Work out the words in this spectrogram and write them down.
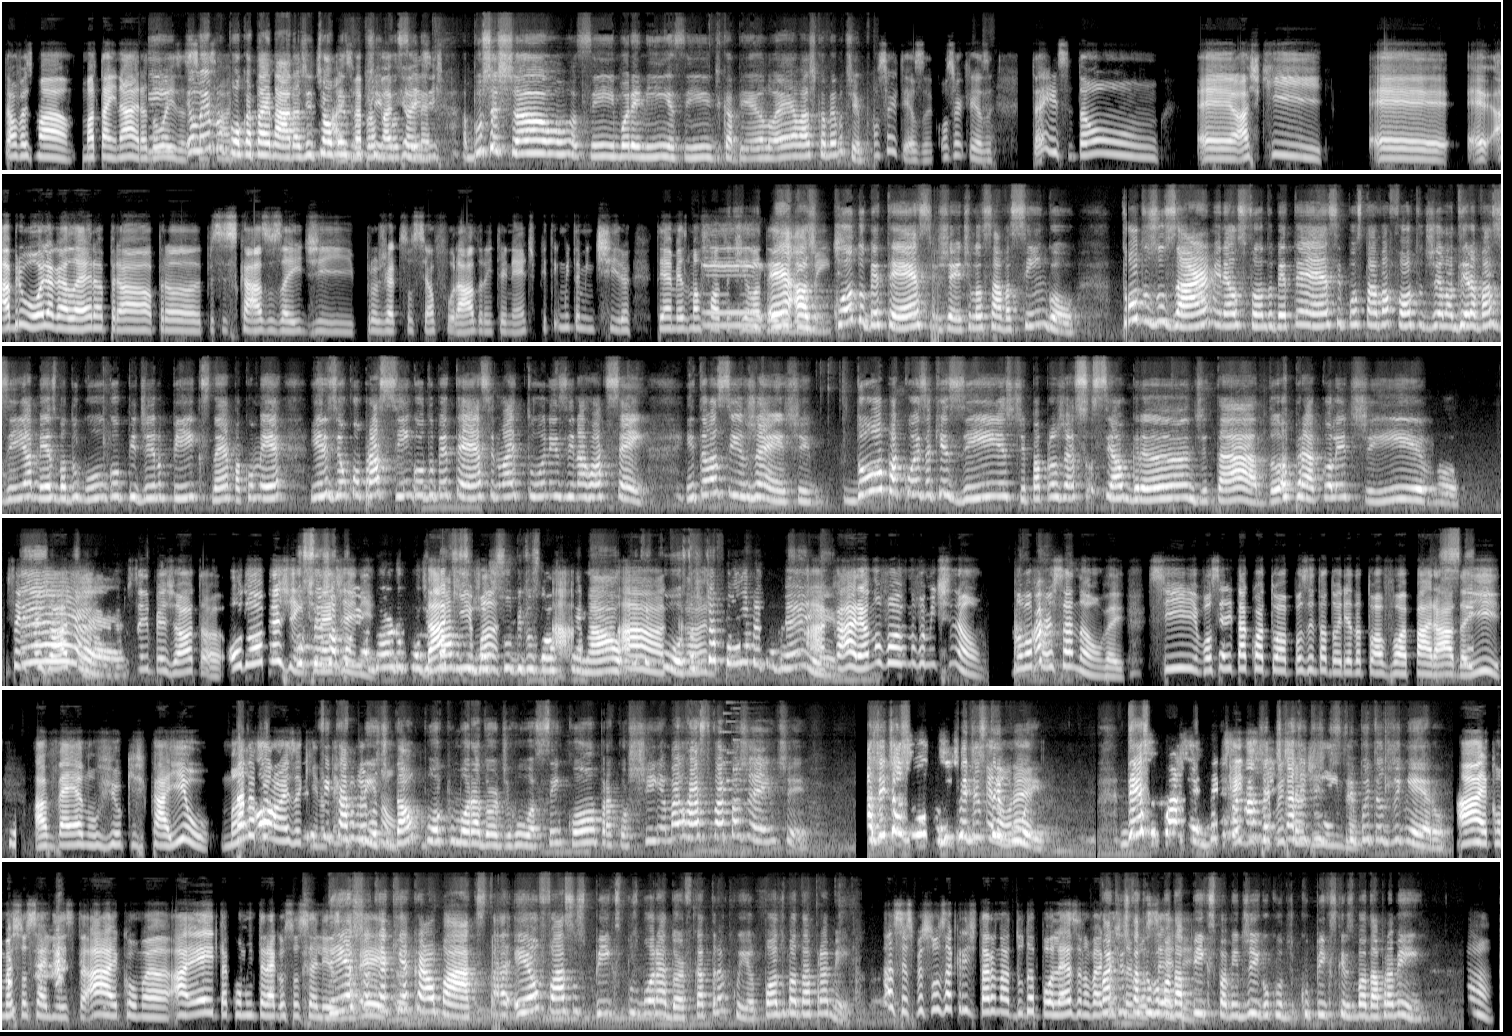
Talvez uma, uma Tainara, Sim, dois, assim, eu lembro sabe? um pouco a Tainara, a gente é o você mesmo tipo, assim, né? Bochechão, assim, moreninha, assim, de cabelo. É, eu acho que é o mesmo tipo. Com certeza, com certeza. Então é isso. Então, é, acho que é, é, abre o olho a galera para esses casos aí de projeto social furado na internet, porque tem muita mentira. Tem a mesma foto de geladeira, é, a- quando o BTS, gente, lançava single, todos os ARMY, né, os fãs do BTS, postavam foto de geladeira vazia, a mesma do Google, pedindo Pix, né, pra comer, e eles iam comprar single do BTS no iTunes e na Hot 100. Então, assim, gente, doa pra coisa que existe, pra projeto social grande, tá? Doa pra coletivo. CNPJ, É. o CNPJ. Ou doa pra gente, Ou né, seja Jenny? apoiador do podcast, seja man- sub dos nossos Ah, canal. Ah, que custa? A gente cara. é pobre também. Ah, cara, eu não vou, não vou mentir, não. Não vou forçar, não, velho. Se você tá com a tua aposentadoria da tua avó parada aí, a véia não viu que caiu, manda pra nós aqui, não tem ficar problema, triste, não. dá um pouco pro morador de rua assim, compra a coxinha, mas o resto vai pra gente. A gente ajuda, a gente redistribui. não, né? Deixa com a gente, deixa com a gente que a gente distribui teu dinheiro. Ai, como é socialista. Ai, como é. Ai, eita, como entrega o socialismo. Deixa que eita. aqui é Karl Marx, tá? Eu faço os pics pros moradores, fica tranquilo. Pode mandar pra mim. Ah, se as pessoas acreditaram na Duda Polesa, não vai Vai acreditar acreditar em que eu vou mandar gente? pix pra mendigo com, com o pix que eles mandar pra mim? Ah.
